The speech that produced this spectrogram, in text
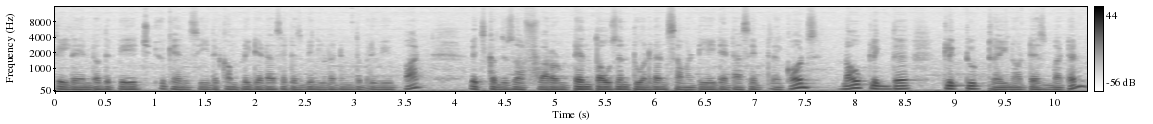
till the end of the page you can see the complete data set has been loaded into the preview part which consists of around 10,278 data set records. Now click the click to train or test button.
